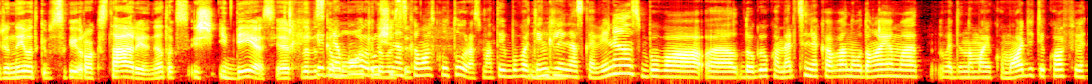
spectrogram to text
grynai vat kaip sakai rokstarai ane toks iš idėjos. Jie ir tada ir viską nebuvo rūšinės kavos kultūros. Matai buvo Mhm. tinklinės kavinės buvo e, daugiau komercinė kava naudojama vadinamoji commodity coffee.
